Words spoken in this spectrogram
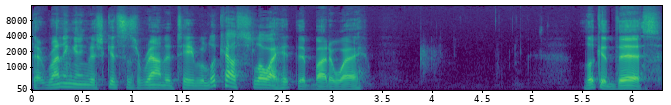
that running English gets us around the table. Look how slow I hit that, by the way. Look at this.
